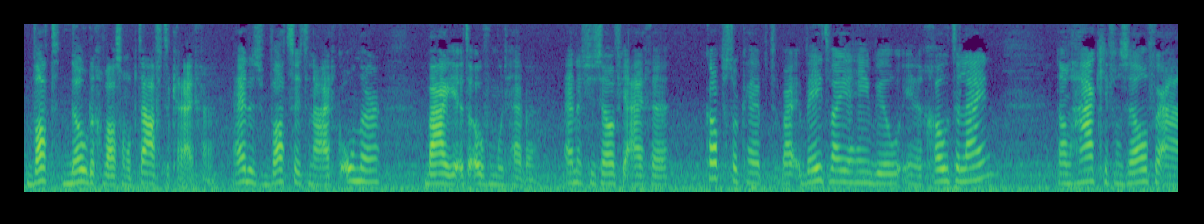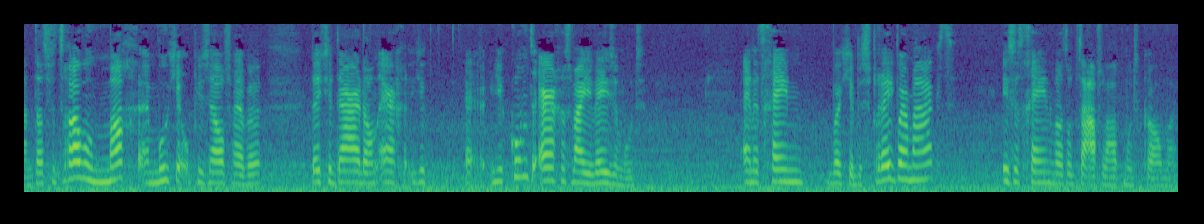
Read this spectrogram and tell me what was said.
wat nodig was om op tafel te krijgen. Dus wat zit er nou eigenlijk onder waar je het over moet hebben. En als je zelf je eigen kapstok hebt, weet waar je heen wil in een grote lijn, dan haak je vanzelf weer aan. Dat vertrouwen mag en moet je op jezelf hebben. Dat je daar dan ergens. Je, je komt ergens waar je wezen moet. En hetgeen wat je bespreekbaar maakt, is hetgeen wat op tafel had moeten komen.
